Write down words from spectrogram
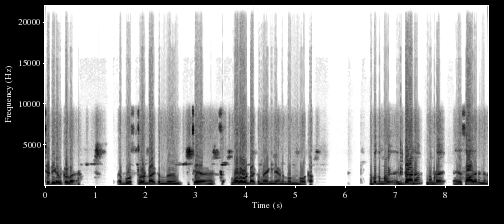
ചെടികൾക്കുള്ള ബൂസ്റ്റർ ഉണ്ടാക്കുന്നതും വളം ഉണ്ടാക്കുന്നത് ഉണ്ടാക്കുന്നതും എങ്ങനെയാണെന്നൊന്ന് നോക്കാം. അപ്പൊ നമ്മൾ ഇതാണ് നമ്മുടെ സാധനങ്ങൾ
